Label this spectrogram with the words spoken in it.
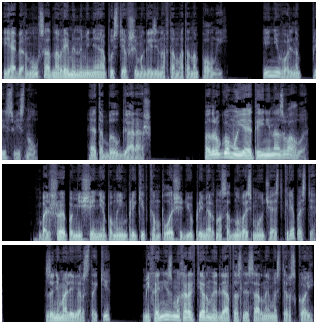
Я обернулся, одновременно меняя опустевший магазин автомата на полный, и невольно присвистнул. Это был гараж. По-другому я это и не назвал бы. Большое помещение, по моим прикидкам, площадью примерно с одну восьмую часть крепости, занимали верстаки, механизмы, характерные для автослесарной мастерской,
